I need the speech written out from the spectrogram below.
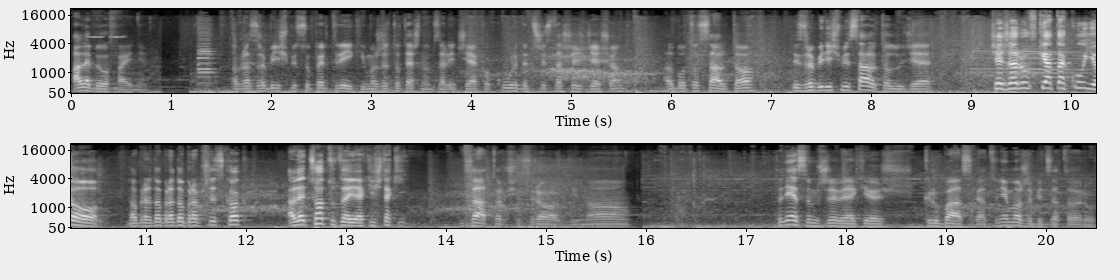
ale było fajnie. Dobra, zrobiliśmy super triki. Może to też nam zaliczy jako kurde 360. Albo to salto. Ty zrobiliśmy salto, ludzie. Ciężarówki atakują! Dobra, dobra, dobra, przeskok. Ale co tutaj jakiś taki zator się zrobił, no. To nie są żyły jakiegoś grubaska, tu nie może być zatorów.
